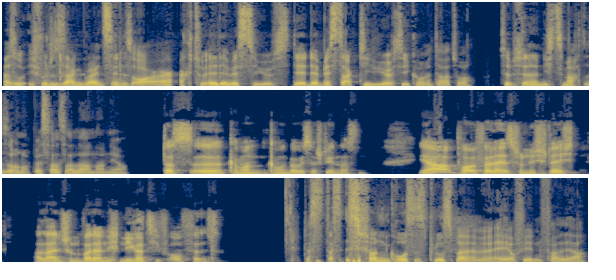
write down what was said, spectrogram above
Also ich würde sagen, Brian Stan ist auch aktuell der beste UFC, der, der beste aktive UFC-Kommentator. Selbst wenn er nichts macht, ist er auch noch besser als alle anderen, ja. Das äh, kann man, kann man glaube ich so stehen lassen. Ja, Paul Feller ist schon nicht schlecht, allein schon, weil er nicht negativ auffällt. Das, das ist schon ein großes Plus beim MMA, auf jeden Fall, ja.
